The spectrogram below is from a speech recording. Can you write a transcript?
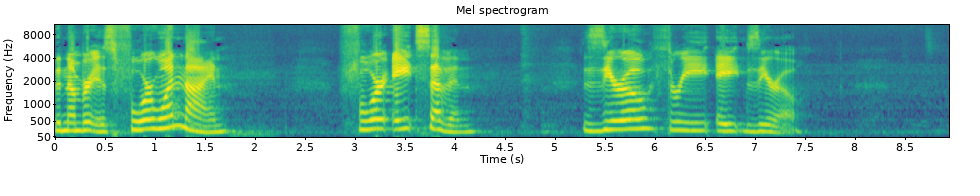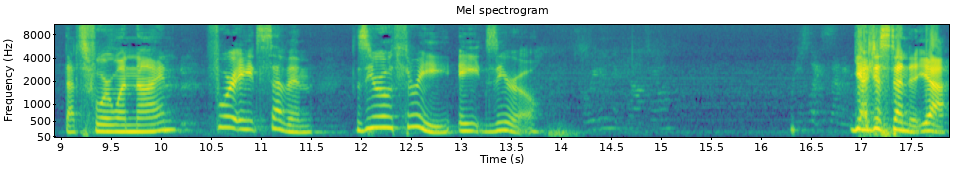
The number is 419 487 0380. That's 419 487 0380. Yeah, just send it. Yeah,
